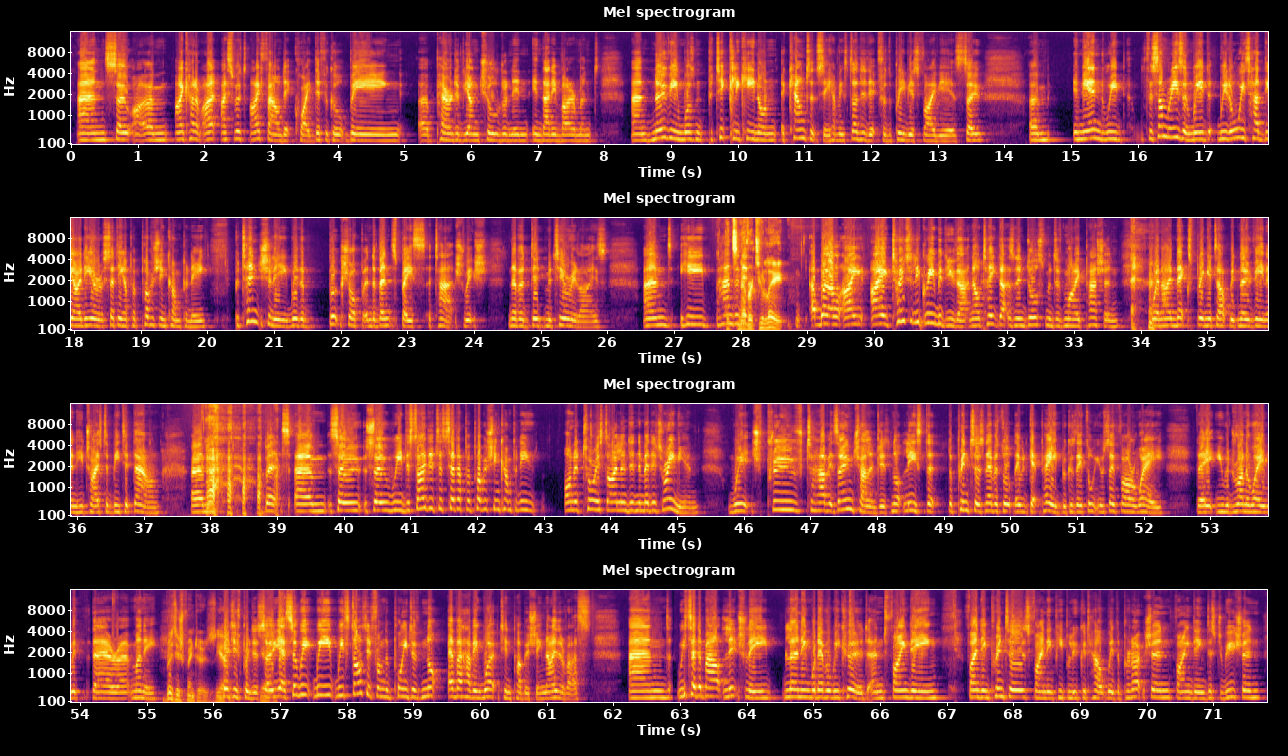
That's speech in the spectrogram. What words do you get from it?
And so um, I kind of, I, I suppose I found it quite difficult being a parent of young children in, in that environment. And Novin wasn't particularly keen on accountancy, having studied it for the previous five years. So um, in the end, we for some reason we'd we'd always had the idea of setting up a publishing company, potentially with a bookshop and event space attached, which never did materialize. And he handed It's never it, too late. uh, Well, I, I totally agree with you that, and I'll take that as an endorsement of my passion when I next bring it up with Novin and he tries to beat it down. Um, but um, so so we decided to set up a publishing company on a tourist island in the Mediterranean, which proved to have its own challenges. Not least that the printers never thought they would get paid because they thought you were so far away, they you would run away with their uh, money. British printers, yeah. British printers. So yeah, so we, we we started from the point of not ever having worked in publishing, neither of us. And we set about literally learning whatever we could and finding finding printers, finding people who could help with the production, finding distribution.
